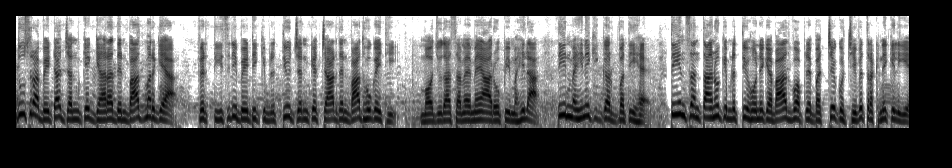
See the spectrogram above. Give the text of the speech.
दूसरा बेटा जन्म के ग्यारह दिन बाद मर गया। फिर तीसरी बेटी की मृत्यु जन्म के चार दिन बाद हो गई थी। मौजूदा समय में आरोपी महिला तीन महीने की गर्भवती है। तीन संतानों की मृत्यु होने के बाद वो अपने बच्चे को जीवित रखने के लिए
